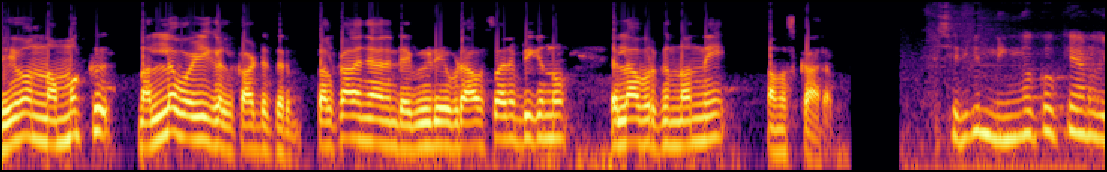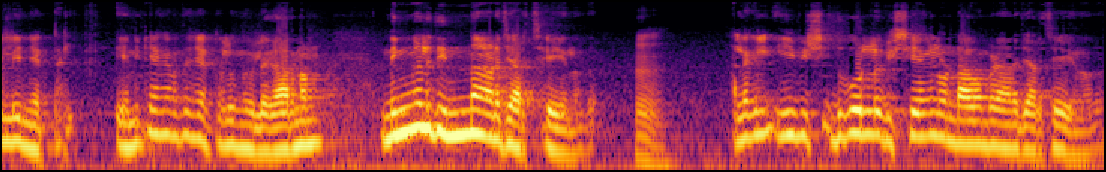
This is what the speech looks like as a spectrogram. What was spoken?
ദൈവം നമുക്ക് നല്ല വഴികൾ കാട്ടിത്തരും. തൽക്കാലം ഞാൻ എന്റെ വീഡിയോ ഇവിടെ അവസാനിപ്പിക്കുന്നു. എല്ലാവർക്കും നന്ദി. നമസ്കാരം. ശരിക്കും നിങ്ങൾക്കൊക്കെയാണ് വലിയ ഞെട്ടൽ. എനിക്ക് അങ്ങനത്തെ ഞെട്ടലൊന്നുമില്ല. കാരണം നിങ്ങളിത് ഇന്നാണ് ചർച്ച ചെയ്യുന്നത്. അല്ലെങ്കിൽ ഈ വിഷ ഇതുപോലുള്ള വിഷയങ്ങൾ ഉണ്ടാകുമ്പോഴാണ് ചർച്ച ചെയ്യുന്നത്.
